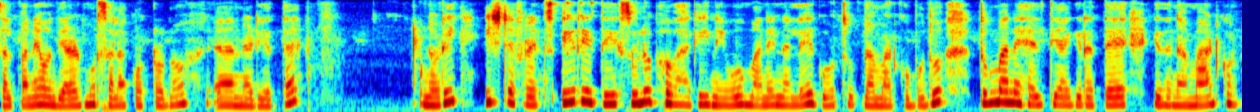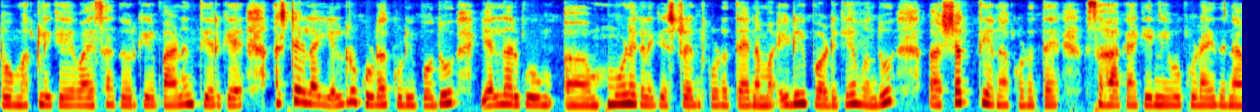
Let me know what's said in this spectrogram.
ಸ್ವಲ್ಪನೇ ಒಂದು ಎರಡು ಮೂರು ಸಲ ಕೊಟ್ಟರು ನಡೆಯುತ್ತೆ. ನೋಡಿ, ಇಷ್ಟೇ ಫ್ರೆಂಡ್ಸ್ ಈ ರೀತಿ ಸುಲಭವಾಗಿ ನೀವು ಮನೆಯಲ್ಲೇ ಗೋಟ್ ಸೂಪ್ನ ಮಾಡ್ಕೋಬೋದು. ತುಂಬಾ ಹೆಲ್ತಿಯಾಗಿರುತ್ತೆ ಇದನ್ನು ಮಾಡಿಕೊಂಡು ಮಕ್ಕಳಿಗೆ ವಯಸ್ಸಾದವ್ರಿಗೆ, ಬಾಣಂತಿಯರಿಗೆ ಅಷ್ಟೇ ಅಲ್ಲ ಎಲ್ಲರೂ ಕೂಡ ಕುಡಿಬೋದು. ಎಲ್ಲರಿಗೂ ಮೂಳೆಗಳಿಗೆ ಸ್ಟ್ರೆಂತ್ ಕೊಡುತ್ತೆ. ನಮ್ಮ ಇಡೀ ಬಾಡಿಗೆ ಒಂದು ಶಕ್ತಿಯನ್ನು ಕೊಡುತ್ತೆ. ಸೊ ಹಾಗಾಗಿ ನೀವು ಕೂಡ ಇದನ್ನು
